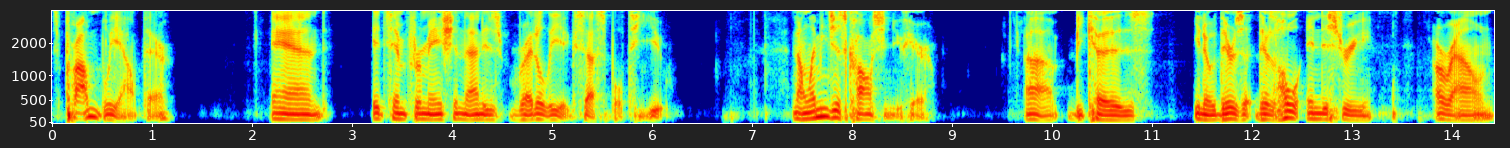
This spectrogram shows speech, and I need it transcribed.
is probably out there. And it's information that is readily accessible to you. Now, let me just caution you here, uh, because you know there's a, there's a whole industry around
